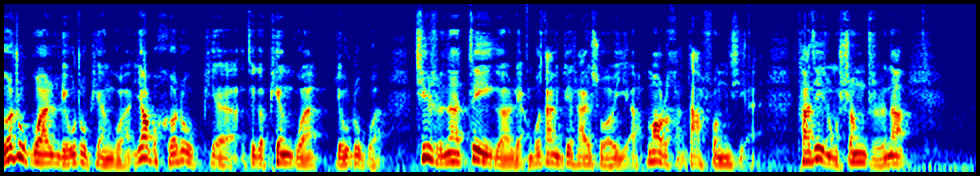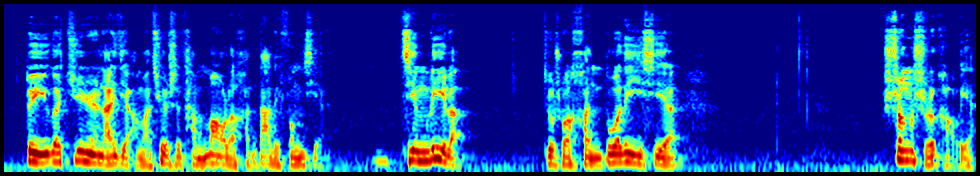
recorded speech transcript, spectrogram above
合住官留住偏官，要不合住偏这个偏官留住官。其实呢，这个两部大运对他来说也冒着很大风险。他这种升职呢，对于一个军人来讲吧，确实他冒了很大的风险，经历了就说很多的一些生死考验，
